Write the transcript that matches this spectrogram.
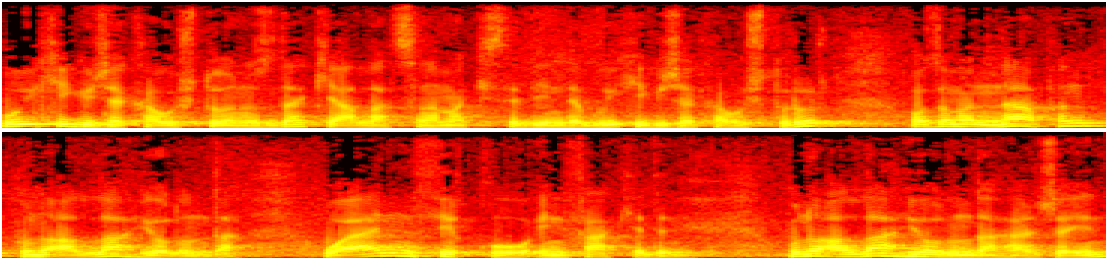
bu iki güce kavuştuğunuzda ki Allah sınamak istediğinde bu iki güce kavuşturur. O zaman ne yapın? Bunu Allah yolunda. وَاَنْفِقُوا infak edin. Bunu Allah yolunda harcayın.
